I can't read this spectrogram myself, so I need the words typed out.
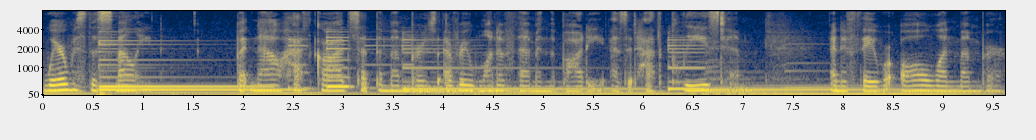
where was the smelling? But now hath God set the members, every one of them, in the body as it hath pleased him. And if they were all one member,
